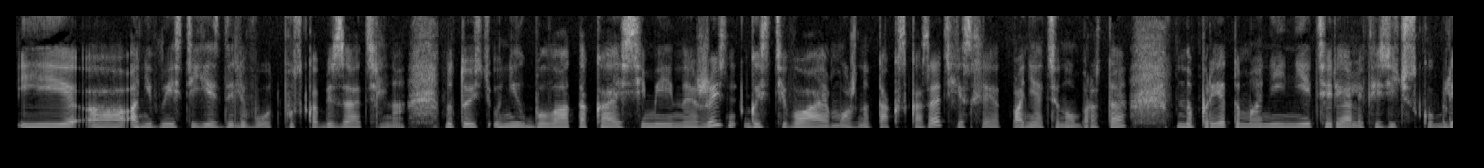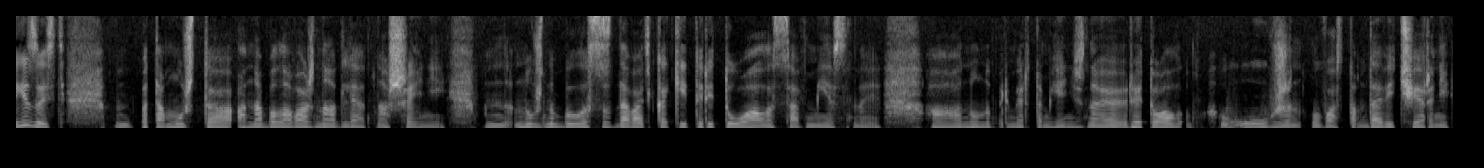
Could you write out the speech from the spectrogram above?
И э, они вместе ездили в отпуск обязательно. Ну, то есть у них была такая семейная жизнь, гостевая, можно так сказать, если понятен образ, да, но при этом они не теряли физическую близость, потому что она была важна для отношений. Нужно было создавать какие-то ритуалы совместные. А, ну, например, там, я не знаю, ритуал, ужин у вас там, да, вечерний,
